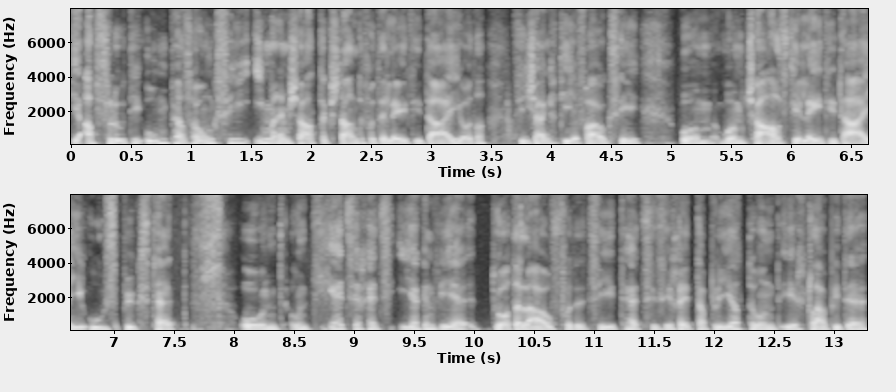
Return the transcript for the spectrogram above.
die absolute Unperson gewesen, immer im Schatten gestanden von der Lady Di, oder? Sie ist eigentlich die Frau gewesen, wo, wo Charles die Lady Di ausbüchst hat. Und, und die hat sich jetzt irgendwie durch den Lauf der Zeit hat sie sich etabliert und ich glaube, bei den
